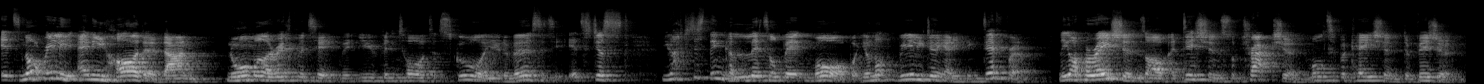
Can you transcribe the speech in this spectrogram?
it's not really any harder than normal arithmetic that you've been taught at school or university. It's just, you have to just think a little bit more, but you're not really doing anything different. The operations of addition, subtraction, multiplication, division,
